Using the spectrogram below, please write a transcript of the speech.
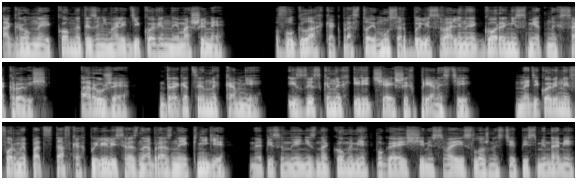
Огромные комнаты занимали диковинные машины. В углах, как простой мусор, были свалены горы несметных сокровищ, оружия, драгоценных камней, изысканных и редчайших пряностей. На диковинной формы подставках пылились разнообразные книги, написанные незнакомыми, пугающими своей сложностью письменами,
